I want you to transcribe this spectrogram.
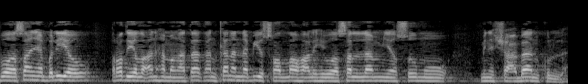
bahwasanya beliau radhiyallahu anha mengatakan kana Nabi sallallahu alaihi wasallam yasumu min sya'ban kullah.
